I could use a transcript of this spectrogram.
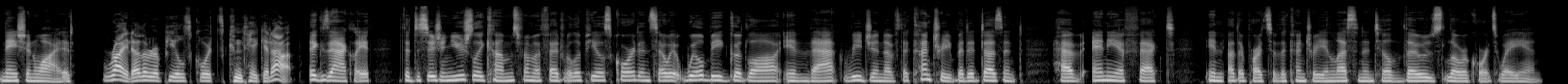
nationwide. Right, other appeals courts can take it up. Exactly. The decision usually comes from a federal appeals court, and so it will be good law in that region of the country, but it doesn't have any effect in other parts of the country unless and until those lower courts weigh in.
